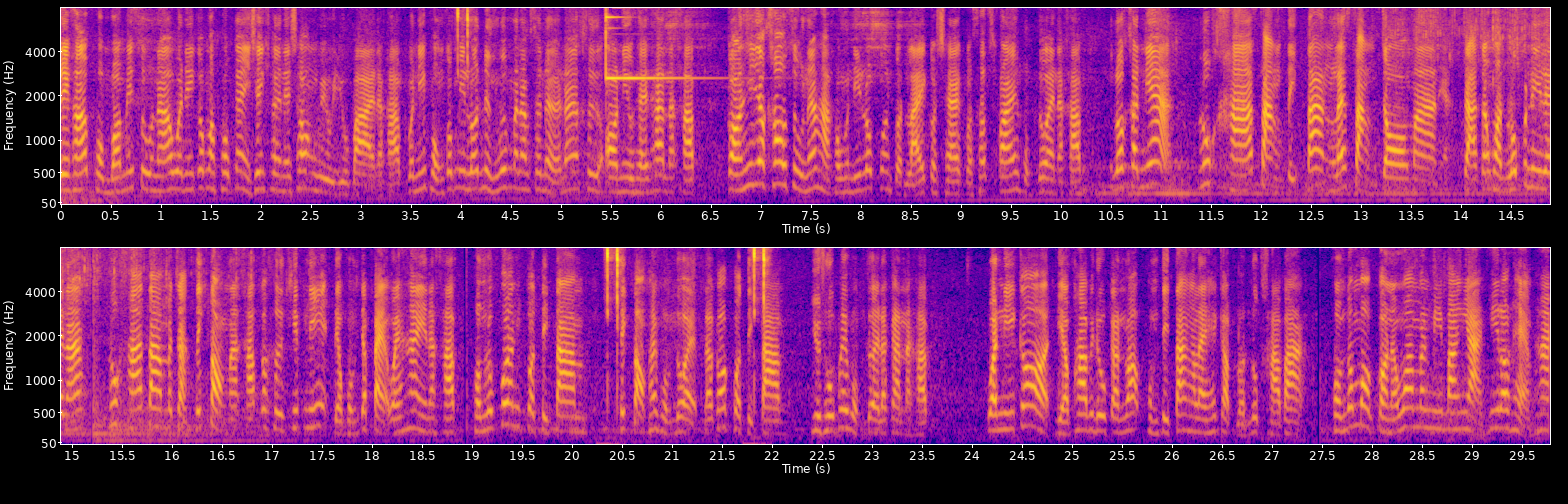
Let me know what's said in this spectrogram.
วัสดีครับ ผมบอมมิซูนะ วันนี้ก็มาพบกันอีกเช่นเคยในช่องวิวยูบายนะครับ วันนี้ผมก็มีรถหนึ่งรุ่นมานำเสนอนั่นคือ All New Titan นะครับ ก่อนที่จะเข้าสู่เนื้อหาของวันนี้รบกวนกดไลค์ กดแชร์ กด Subscribe ให้ผมด้วยนะครับ รถคันนี้ลูกค้าสั่งติดตั้งและสั่งจองมาเนี่ยจากจังหวัดลบบุรีเลยนะ ลูกค้าตามมาจาก t ิ k t o k นะครับ ก็คือคลิปนี้เดี๋ยวผมจะแปะไว้ให้นะครับ ผมรบกวนกดติดตาม t ิ k t o k ให้ผมด้วย แล้วก็กดติดตาม YouTube ให้ผมด้วยแล้วกันนะครับ วันนี้ก็เดี๋ยวพาไปดูกันว่าผมติดตั้งอะไรให้กับรถลูกค้าบ้าง ผมต้องบอกก่อนนะว่ามันมีบางอย่างที่เราแถมให้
